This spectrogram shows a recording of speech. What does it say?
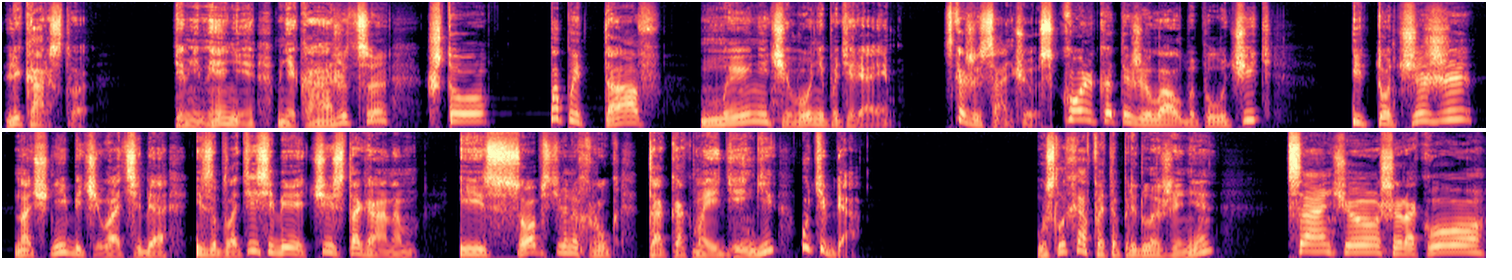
лекарства. Тем не менее, мне кажется, что, попытав, мы ничего не потеряем. Скажи, Санчо, сколько ты желал бы получить, и тотчас же начни бичевать себя и заплати себе чистоганом из собственных рук, так как мои деньги у тебя. Услыхав это предложение, — Санчо широко,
